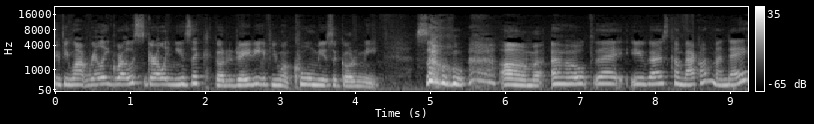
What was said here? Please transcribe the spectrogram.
If you want really gross girly music, go to JD. If you want cool music, go to me. So, um, I hope that you guys come back on Monday,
